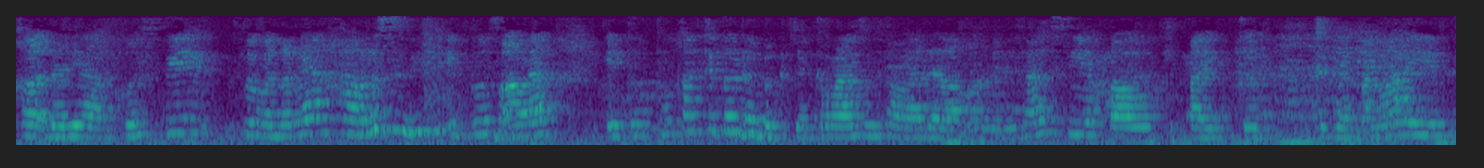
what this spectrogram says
Kalau dari aku sih sebenarnya harus sih itu. Soalnya itu tuh kan kita udah bekerja keras misalnya dalam organisasi atau kita ikut kegiatan lain.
